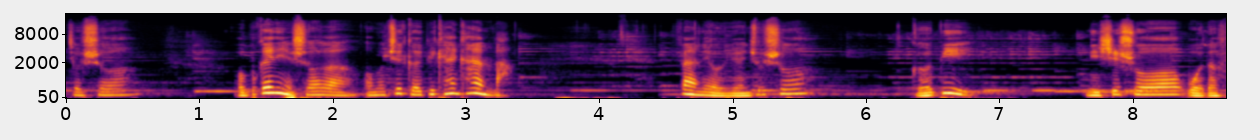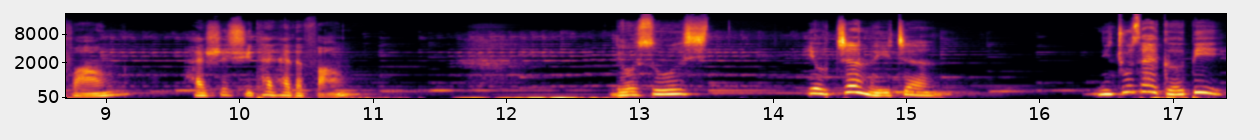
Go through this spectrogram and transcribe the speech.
就说：“我不跟你说了，我们去隔壁看看吧。”范柳园就说：“隔壁？你是说我的房，还是徐太太的房？”流苏又震了一震。你住在隔壁？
